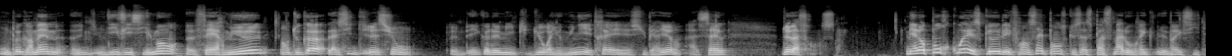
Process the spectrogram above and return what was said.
On peut quand même euh, difficilement euh, faire mieux. En tout cas, la situation euh, économique du Royaume-Uni est très supérieure à celle de la France. Mais alors pourquoi est-ce que les Français pensent que ça se passe mal au Brexit?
